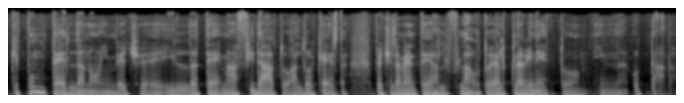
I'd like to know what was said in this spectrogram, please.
che puntellano invece il tema affidato all'orchestra, precisamente al flauto e al clarinetto in ottava.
